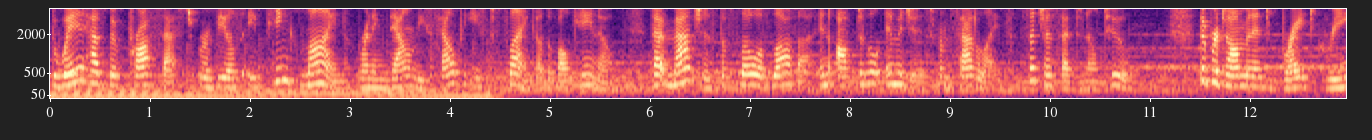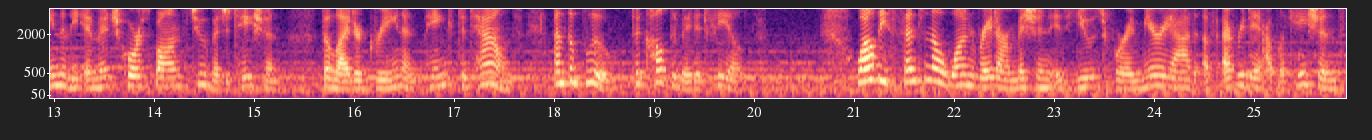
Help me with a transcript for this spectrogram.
the way it has been processed reveals a pink line running down the southeast flank of the volcano that matches the flow of lava in optical images from satellites such as Sentinel-2. The predominant bright green in the image corresponds to vegetation, the lighter green and pink to towns, and the blue to cultivated fields. While the Sentinel-1 radar mission is used for a myriad of everyday applications,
